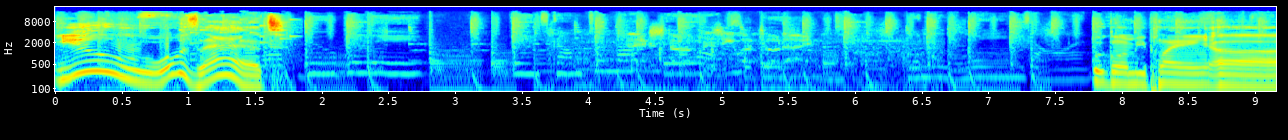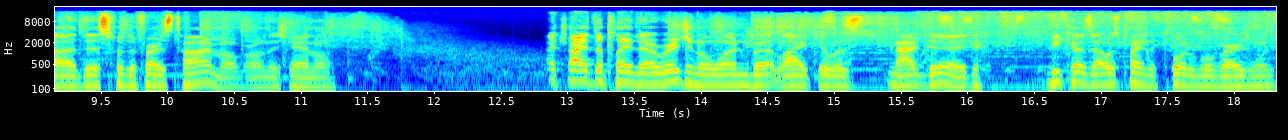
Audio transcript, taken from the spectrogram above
Ew, what was that? We're going to be playing uh, this for the first time over on the channel. I tried to play the original one, but like it was not good because I was playing the portable version.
